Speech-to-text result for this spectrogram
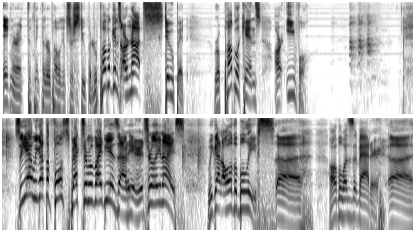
ignorant to think that Republicans are stupid. Republicans are not stupid. Republicans are evil. So yeah, we got the full spectrum of ideas out here. It's really nice. We got all the beliefs, uh, all the ones that matter. Uh,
